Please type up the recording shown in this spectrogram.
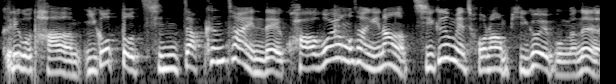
그리고 다음 이것도 진짜 큰 차이인데 과거 영상이랑 지금의 저랑 비교해보면 은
